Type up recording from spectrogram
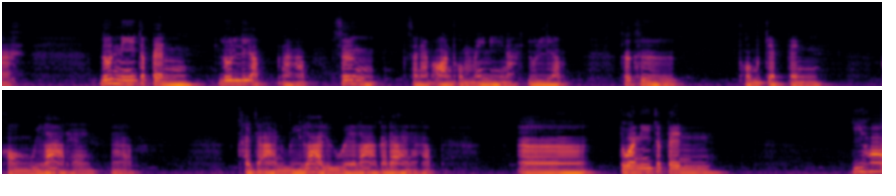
นะ รุ่นนี้จะเป็นรุ่นเรียบนะครับ ซึ่ง snap on ผมไม่มีนะ รุ่นเรียบ ก็คือผมเก็บเป็นของวีล่าแทนนะครับ ใครจะอ่านวีล่าหรือเวล่าก็ได้นะครับ เอ่อ ตัวนี้จะเป็น ยี่ห้อ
